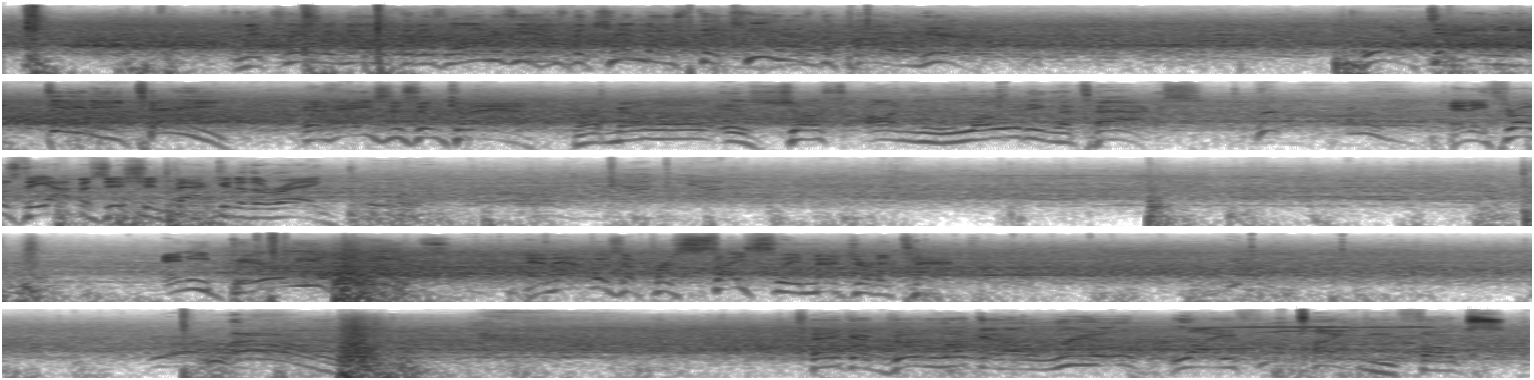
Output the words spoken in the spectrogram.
And they clearly know that as long as he has the kendo stick, he has the power here. Brought down with a DDT. And Hayes is in command. Carmelo is just unloading attacks. Throws the opposition back into the ring. And he barely agrees. And that was a precisely measured attack. Take a good look at a real-life Titan, folks.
